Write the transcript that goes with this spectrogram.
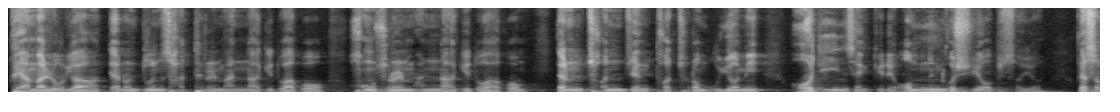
그야말로 우리가 때론 눈 사태를 만나기도 하고 홍수를 만나기도 하고 때는 전쟁터처럼 위험이 어디 인생길에 없는 것이 없어요. 그래서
